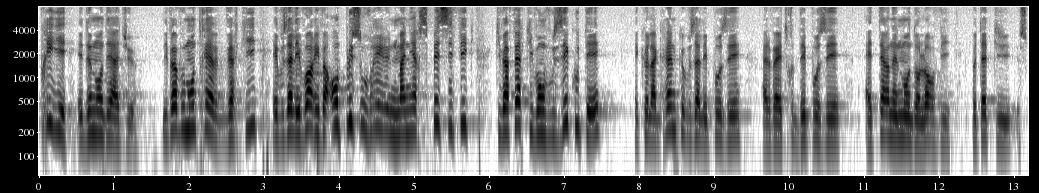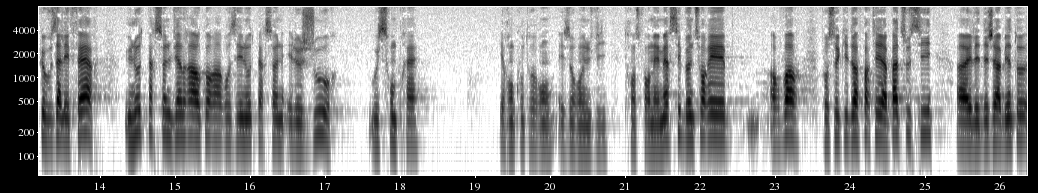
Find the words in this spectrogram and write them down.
priez et demandez à Dieu. Il va vous montrer vers qui et vous allez voir, il va en plus ouvrir une manière spécifique qui va faire qu'ils vont vous écouter et que la graine que vous allez poser, elle va être déposée éternellement dans leur vie. Peut-être que ce que vous allez faire, une autre personne viendra encore arroser une autre personne et le jour où ils seront prêts, ils rencontreront ils auront une vie transformé. Merci, bonne soirée. Au revoir. Pour ceux qui doivent partir, il n'y a pas de souci. Euh, il est déjà bientôt.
